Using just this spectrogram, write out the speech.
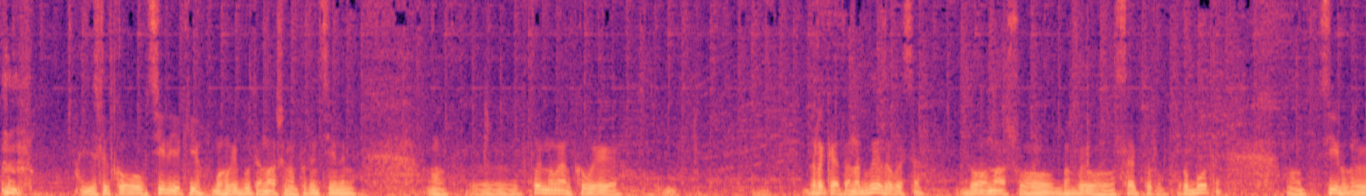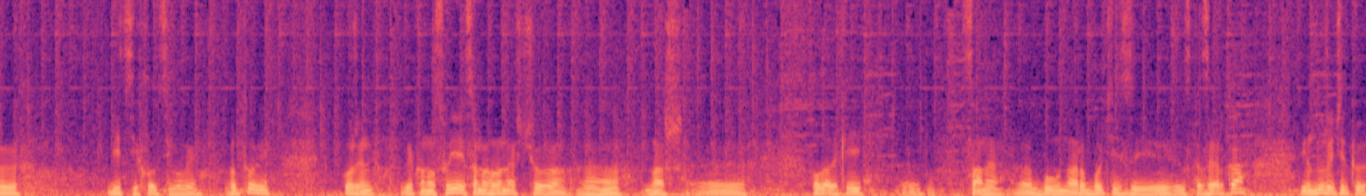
відслідковував цілі, які могли бути нашими потенційними. От. е, В той момент, коли ракета наблизилася до нашого можливого сектору роботи, от, е, бійці хлопці були готові. Кожен виконав своє. І саме головне, що е, наш е, солдат, який е, саме е, був на роботі з, з ПЗРК, він дуже чітко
